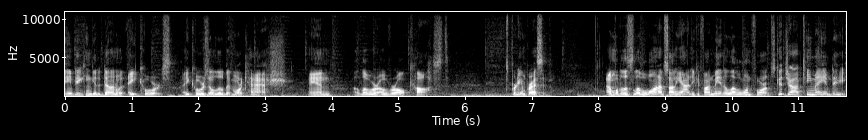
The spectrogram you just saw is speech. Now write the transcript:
AMD can get it done with eight cores. Eight cores and a little bit more cache. And a lower overall cost. It's pretty impressive. I'm Wendell, this level 1. I'm signing out, and you can find me in the level 1 forums. Good job, Team AMD.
